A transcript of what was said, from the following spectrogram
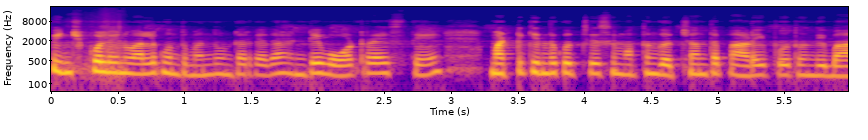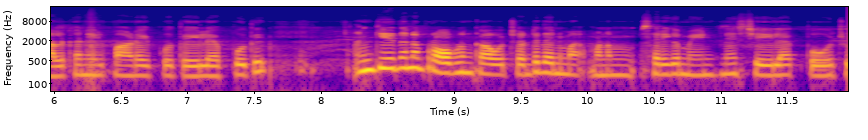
పెంచుకోలేని వాళ్ళు కొంతమంది ఉంటారు కదా అంటే వాటర్ వేస్తే మట్టి కిందకు వచ్చేసి మొత్తం గచ్చంతా పాడైపోతుంది బాల్కనీలు పాడైపోతాయి లేకపోతే ఇంకేదైనా ప్రాబ్లం కావచ్చు. అంటే దాన్ని మనం సరిగా మెయింటెనెన్స్ చేయలేకపోవచ్చు.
